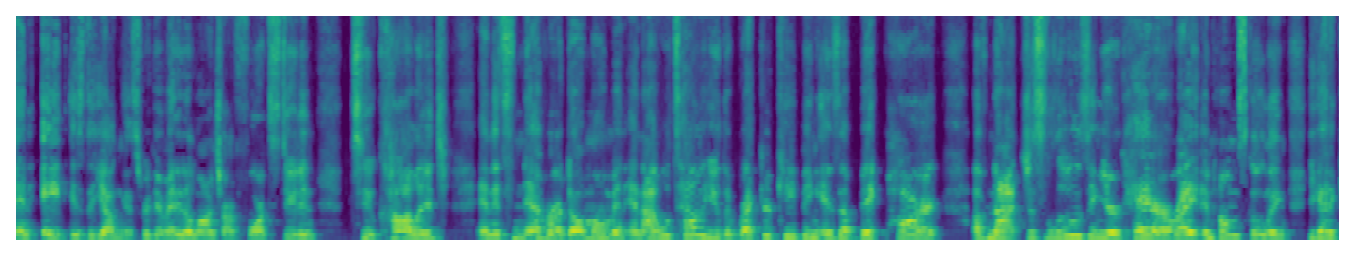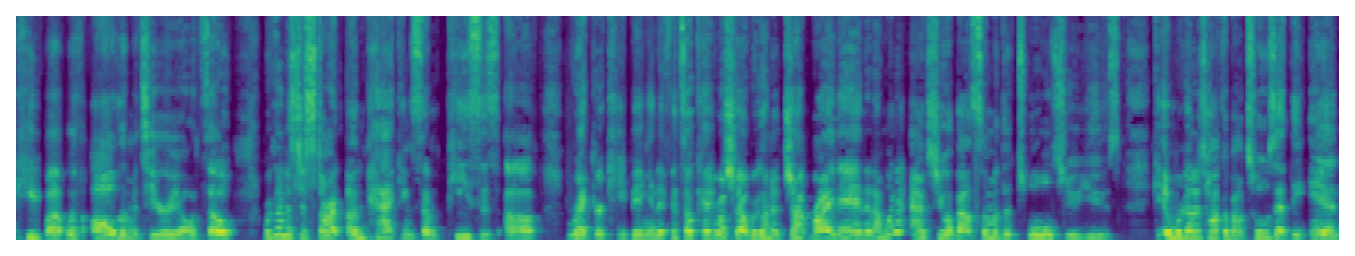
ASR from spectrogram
and eight is the youngest. We're getting ready to launch our fourth student to college, and it's never a dull moment. And I will tell you, the record keeping is a big part of not just losing your hair, right, in homeschooling. You got to keep up with all the material. And so we're going to just start unpacking some pieces of record keeping. And if it's okay, Rochelle, we're going to jump right in. And I want to ask you about some of the tools you use. And we're going to talk about tools at the end.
